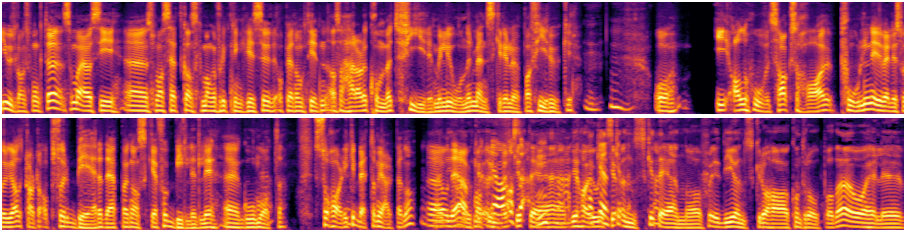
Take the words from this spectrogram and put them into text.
i utgangspunktet så må jeg jo si, som har sett ganske mange flyktningkriser opp gjennom tiden, altså her har det kommet fire millioner mennesker i løpet av fire uker. Mm. Og i all hovedsak så har Polen i veldig stor grad klart å absorbere det på en ganske forbilledlig eh, god måte. Så har de ikke bedt om hjelp ennå. Eh, de, har de har jo ikke ønsket det ennå. De ønsker å ha kontroll på det, og heller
